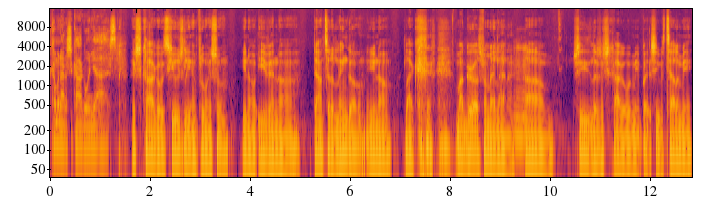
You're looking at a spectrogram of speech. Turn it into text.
coming out of Chicago in your eyes? I think Chicago is hugely influential. You know, even uh, down to the lingo. You know, like my girl's from Atlanta. Mhm. Um, she lives in Chicago with me, but she was telling me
